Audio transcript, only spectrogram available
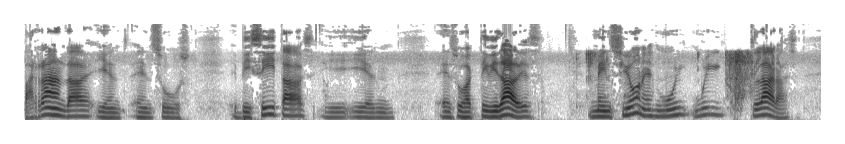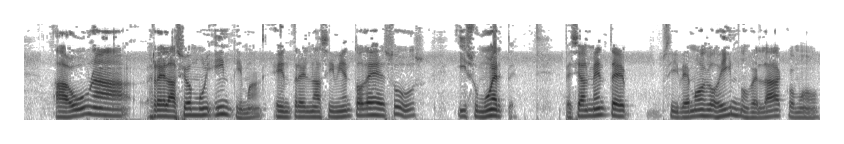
parrandas y en, en sus visitas y, y en, en, sus actividades menciones muy muy claras a una relación muy íntima entre el nacimiento de Jesús y su muerte. Especialmente si vemos los himnos, ¿verdad? Como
